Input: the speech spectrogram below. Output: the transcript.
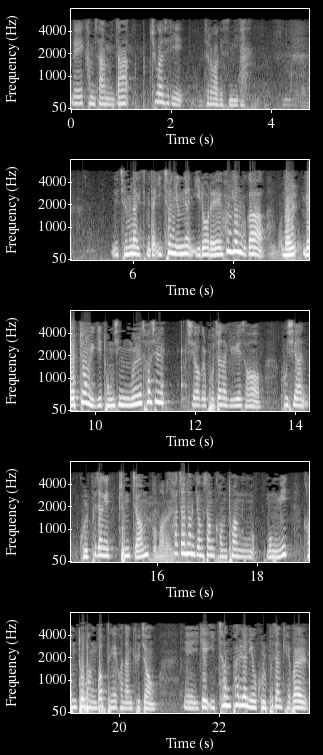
네, 감사합니다. 추가 질의 들어가겠습니다. 네, 질문하겠습니다. 2006년 1월에 환경부가 멀- 멸종위기 동식물 서식 지역을 보전하기 위해서 고시한 골프장의 중점. 사전 환경성 검토 항목 및 검토 방법 등에 관한 규정. 예, 이게 2008년 이후 골프장 개발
